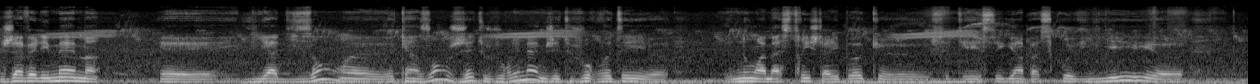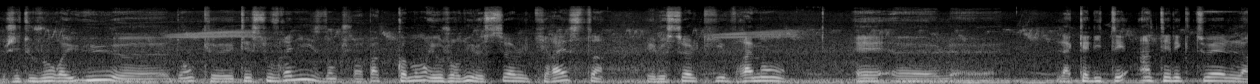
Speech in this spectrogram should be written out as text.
J'avais les mêmes et il y a 10 ans, 15 euh, ans, j'ai toujours les mêmes. J'ai toujours voté euh, non à Maastricht à l'époque, euh, c'était Séguin Pasqua-Villiers. j'ai toujours eu, donc, été souverainiste. Donc je ne vois pas comment. Et aujourd'hui, le seul qui reste, et le seul qui vraiment est la qualité intellectuelle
